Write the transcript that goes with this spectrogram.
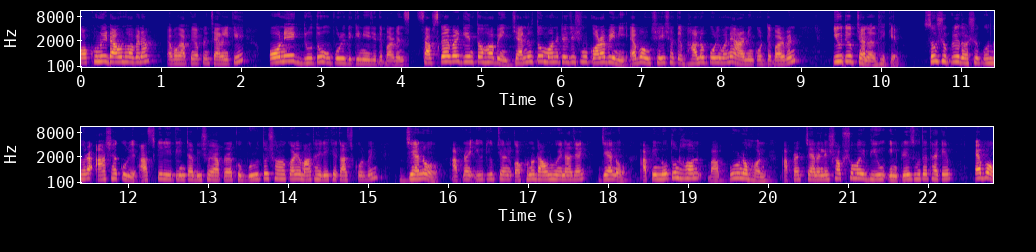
কখনোই ডাউন হবে না এবং আপনি আপনার চ্যানেলকে অনেক দ্রুত উপরের দিকে নিয়ে যেতে পারবেন। সাবস্ক্রাইবার গেন তো হবেন চ্যানেল তো মনিটাইজেশন করাবেনই এবং সেই সাথে ভালো পরিমাণে আর্নিং করতে পারবেন ইউটিউব চ্যানেল থেকে। সো সুপ্রিয় দর্শক বন্ধুরা, আশা করি আজকের এই তিনটা বিষয় আপনারা খুব গুরুত্ব সহকারে মাথায় রেখে কাজ করবেন। যেন আপনার ইউটিউব চ্যানেল কখনো ডাউন হয়ে না যায়, যেন আপনি নতুন হন বা পূর্ণ হন, আপনার চ্যানেলে সবসময় ভিউ ইনক্রিজ হতে থাকে। এবং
